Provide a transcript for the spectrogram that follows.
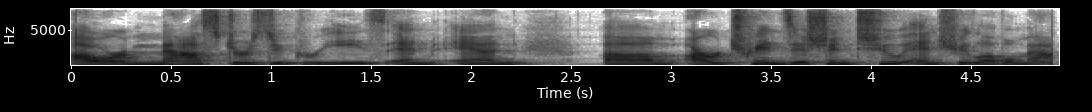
our master's degrees, and and um, our transition to entry level math.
